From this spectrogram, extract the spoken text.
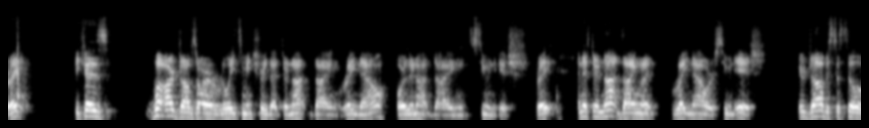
Right? Because what our jobs are really to make sure that they're not dying right now or they're not dying soon-ish, right? And if they're not dying right, right now or soon-ish, your job is to still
